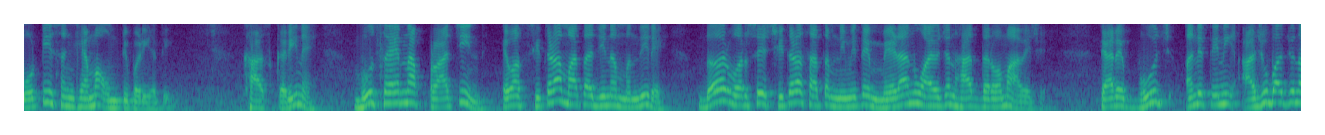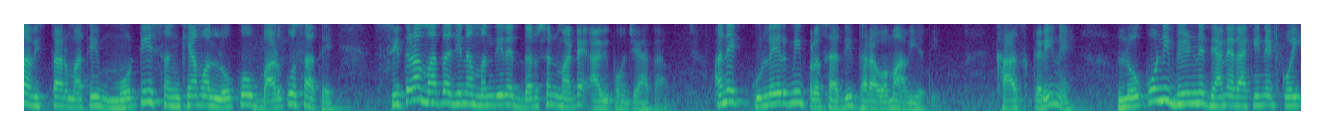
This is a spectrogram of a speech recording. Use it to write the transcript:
મોટી સંખ્યામાં ઉમટી પડી હતી. ખાસ કરીને ભુજ શહેરના પ્રાચીન એવા શીતળા માતાજીના મંદિરે દર વર્ષે શીતળા સાતમ નિમિત્તે મેળાનું આયોજન હાથ ધરવામાં આવે છે. ત્યારે ભુજ અને તેની આજુબાજુના વિસ્તારમાંથી મોટી સંખ્યામાં લોકો બાળકો સાથે શીતળા માતાજીના મંદિરે દર્શન માટે આવી પહોંચ્યા હતા અને કુલેરની પ્રસાદી ધરાવવામાં આવી હતી. ખાસ કરીને લોકોની ભીડને ધ્યાને રાખીને કોઈ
